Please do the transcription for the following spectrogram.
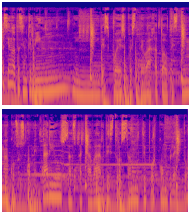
haciéndote sentir bien y después pues te baja tu autoestima con sus comentarios hasta acabar destrozándote por completo.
